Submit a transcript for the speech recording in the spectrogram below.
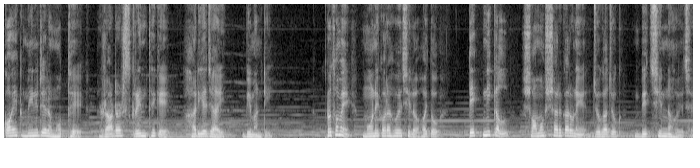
কয়েক মিনিটের মধ্যে রাডার স্ক্রিন থেকে হারিয়ে যায় বিমানটি। প্রথমে মনে করা হয়েছিল হয়তো টেকনিক্যাল সমস্যার কারণে যোগাযোগ বিচ্ছিন্ন হয়েছে।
